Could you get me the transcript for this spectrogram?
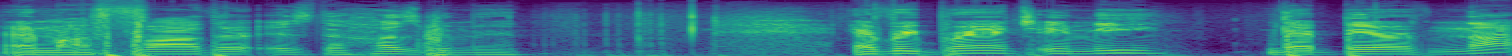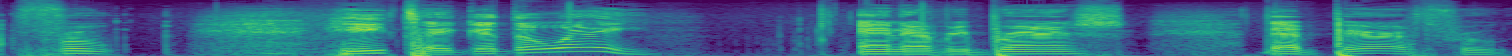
and my Father is the husbandman. Every branch in me that beareth not fruit, he taketh away. And every branch that beareth fruit,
